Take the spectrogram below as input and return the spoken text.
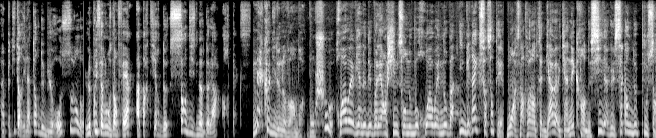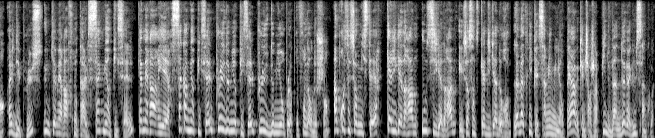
un petit ordinateur de bureau sous Android. Le prix s'annonce d'en faire à partir de 119 dollars hors taxe. Mercredi 2 novembre, bonjour. Huawei vient de dévoiler en Chine son nouveau Huawei Nova Y61. Bon, un smartphone entrée de gamme avec un écran de 6,52 pouces en HD+, une caméra frontale 5 millions de pixels, caméra arrière 50 millions de pixels, plus de millions de pixels, plus 2 millions pour la profondeur de champ, un processeur mystère, 4 Go de RAM ou 6 Go de RAM et 64 Go de ROM. La batterie fait 5000 mAh avec une charge rapide 22,5 watts.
